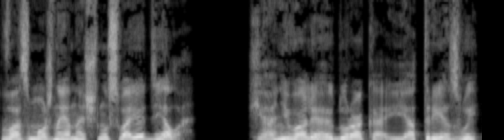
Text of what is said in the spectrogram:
возможно, я начну свое дело. Я не валяю дурака, и я трезвый.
